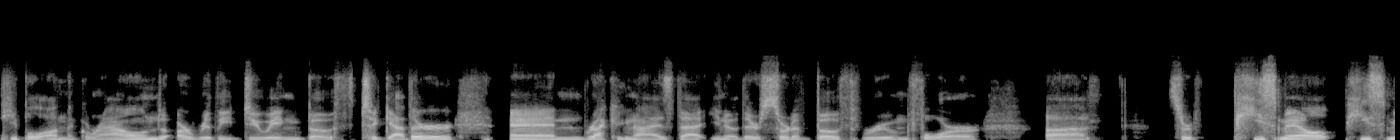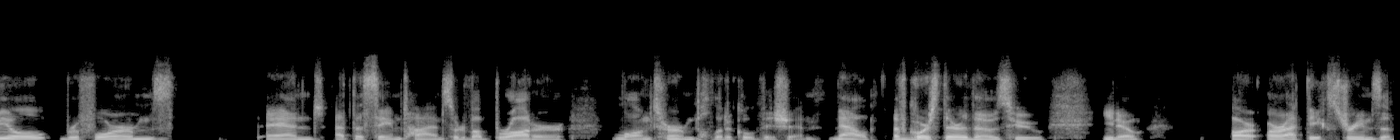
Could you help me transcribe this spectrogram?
people on the ground are really doing both together and recognize that you know there's sort of both room for uh, sort of piecemeal piecemeal reforms and at the same time sort of a broader long-term political vision now of mm-hmm. course there are those who you know are are at the extremes of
